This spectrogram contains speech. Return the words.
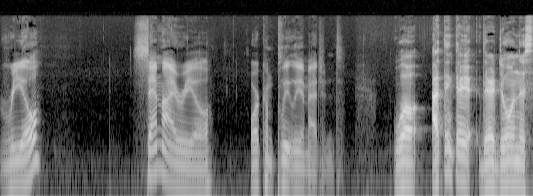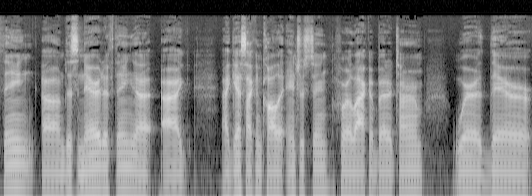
real, semi-real, or completely imagined. Well, I think they they're doing this thing, um, this narrative thing that I I guess I can call it interesting for a lack of a better term, where they're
